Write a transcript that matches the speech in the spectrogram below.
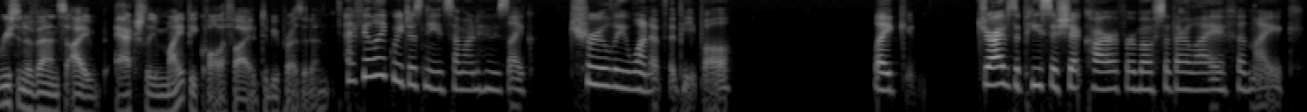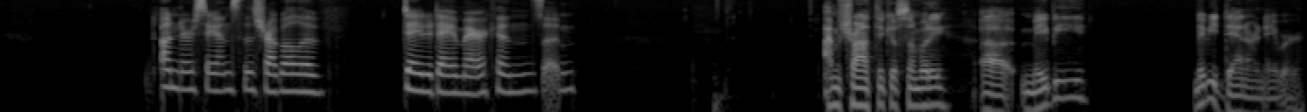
recent events, I actually might be qualified to be president. I feel like we just need someone who's like truly one of the people. Like drives a piece of shit car for most of their life and like understands the struggle of day-to-day Americans and I'm trying to think of somebody. Uh, maybe, maybe Dan, our neighbor.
